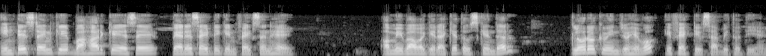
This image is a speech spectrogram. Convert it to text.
इंटेस्टाइन के बाहर के ऐसे पैरासाइटिक इन्फेक्शन है अमीबा वगैरह के तो उसके अंदर क्लोरोक्विन जो है वो इफ़ेक्टिव साबित होती है।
